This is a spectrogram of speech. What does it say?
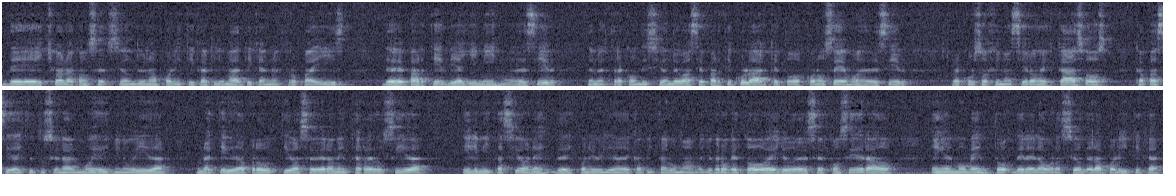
De hecho, la concepción de una política climática en nuestro país debe partir de allí mismo, es decir, de nuestra condición de base particular que todos conocemos, es decir, recursos financieros escasos, capacidad institucional muy disminuida, una actividad productiva severamente reducida y limitaciones de disponibilidad de capital humano. Yo creo que todo ello debe ser considerado en el momento de la elaboración de la política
